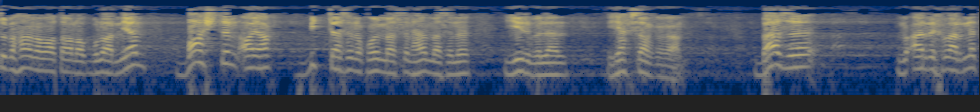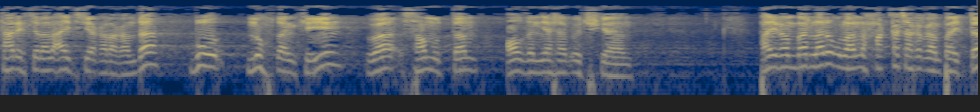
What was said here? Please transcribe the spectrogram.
subhanava taolo bularni ham boshdan oyoq bittasini qo'ymasdan hammasini yer bilan yakson qilgan. Ba'zi muarrixlarni tarixchilarni aytishiga qaraganda bu nuhdan keyin va samuddan oldin yashab o'tishgan. Payg'ambarlari ularni haqqa chaqirgan paytda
